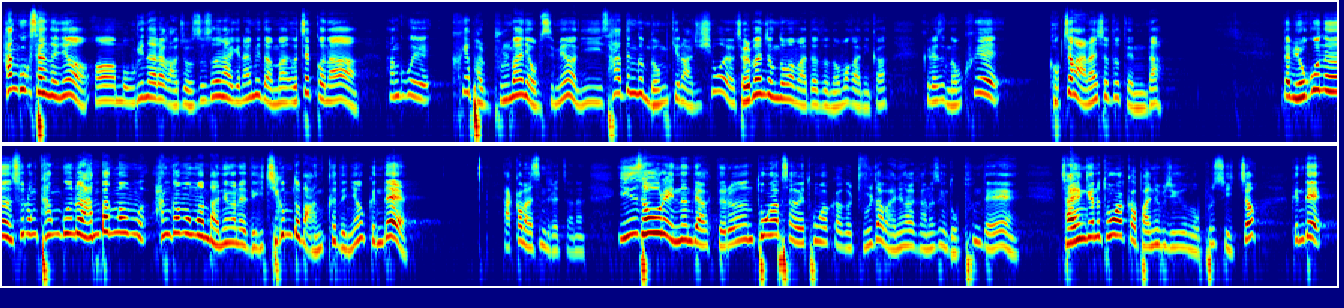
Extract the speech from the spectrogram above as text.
한국사는요, 어, 뭐 우리나라가 아주 어수선하긴 합니다만 어쨌거나 한국에 크게 발- 불만이 없으면 이 4등급 넘기는 아주 쉬워요. 절반 정도만 맞아도 넘어가니까. 그래서 너무 크게 걱정 안 하셔도 된다. 그다음에 요거는 수능 탐구를 한 과목 한 과목만 반영하는 애들이 지금도 많거든요. 근데 아까 말씀드렸잖아요. 인서울에 있는 대학들은 통합사회 통합학을 둘 다 반영할 가능성이 높은데 자연계는 통합과 반영 비중이 좀 높을 수 있죠. 근데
